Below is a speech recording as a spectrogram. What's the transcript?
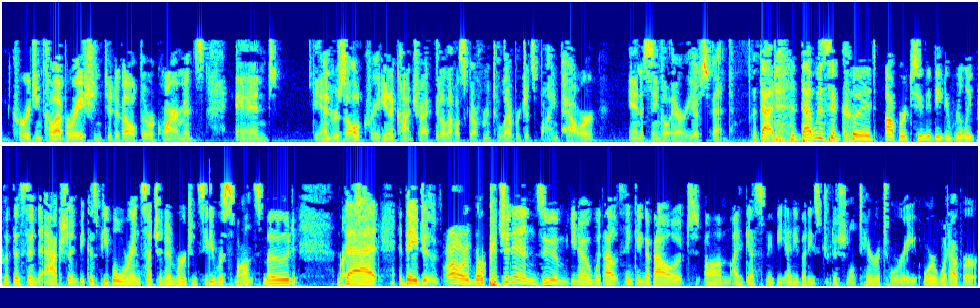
encouraging collaboration to develop the requirements, and the end result, creating a contract that allows government to leverage its buying power in a single area of spend that that was a good opportunity to really put this into action because people were in such an emergency response mode right. that they just oh we're pitching in Zoom you know without thinking about um, I guess maybe anybody's traditional territory or whatever.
